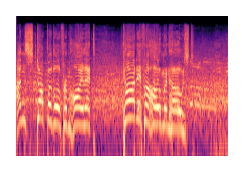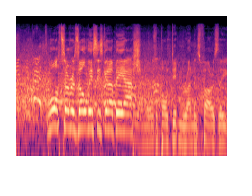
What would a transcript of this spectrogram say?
Unstoppable from Hoilett. Cardiff are home and hosed. What a result this is going to be, Ash. The ball didn't run as far as they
